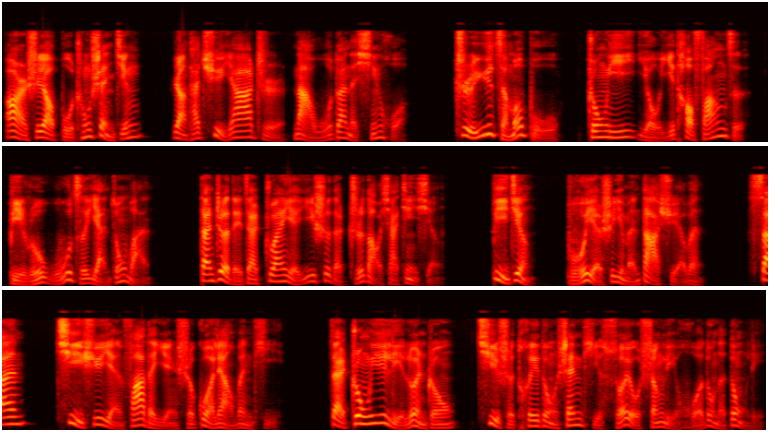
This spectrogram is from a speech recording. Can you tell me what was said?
二是要补充肾精，让它去压制那无端的心火。至于怎么补，中医有一套方子，比如五子衍宗丸，但这得在专业医师的指导下进行，毕竟补也是一门大学问。三、气虚引发的饮食过量问题，在中医理论中，气是推动身体所有生理活动的动力。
